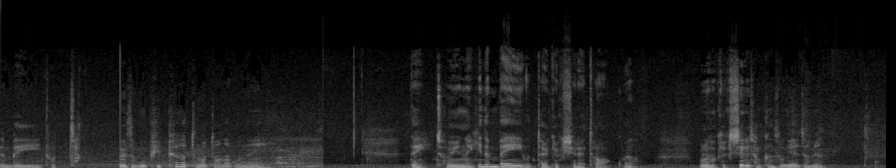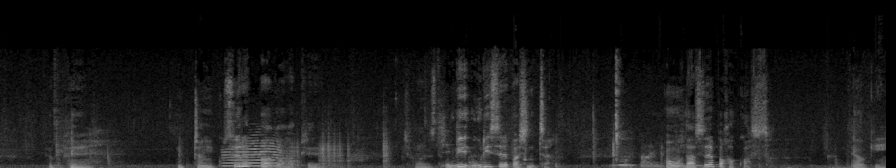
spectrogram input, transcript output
히든베이 도착. 여기서 뭐 뷔페 같은 것도 하나 보네. 네, 저희는 히든베이 호텔 객실에 들어왔고요. 오늘도 객실을 잠깐 소개하자면 옆에 옷장 있고 쓰레빠가 하필 저런 스타일. 우리 우리 쓰레빠 진짜. 이거 나 이거. 어, 나 쓰레빠 갖고 왔어. 여기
